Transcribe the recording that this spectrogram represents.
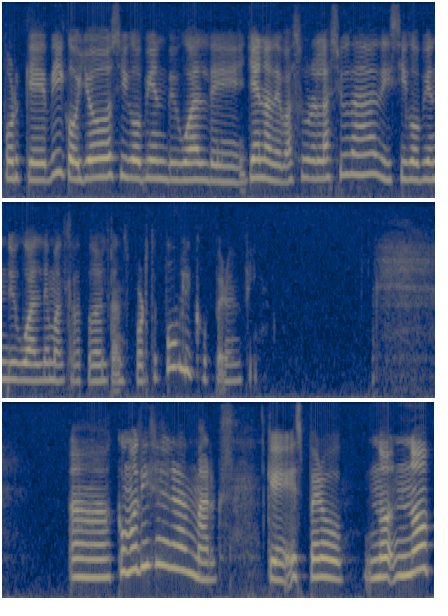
porque digo yo sigo viendo igual de llena de basura la ciudad y sigo viendo igual de maltratado el transporte público pero en fin uh, como dice el gran Marx que espero no no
